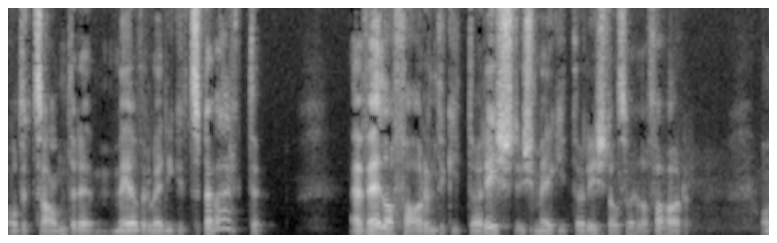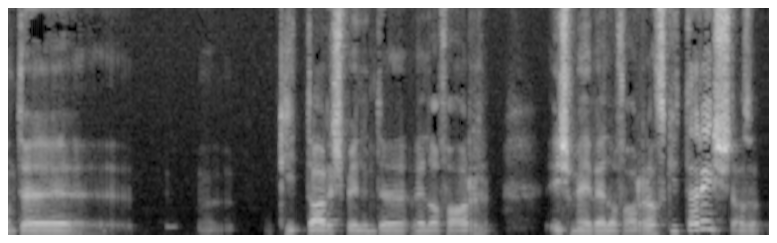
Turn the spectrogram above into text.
oder das andere mehr oder weniger zu bewerten. Ein velofahrender Gitarrist ist mehr Gitarrist als Velofahrer. Und, äh, Gitarre spielender Velofahrer ist mehr Velofahrer als Gitarrist. Also,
